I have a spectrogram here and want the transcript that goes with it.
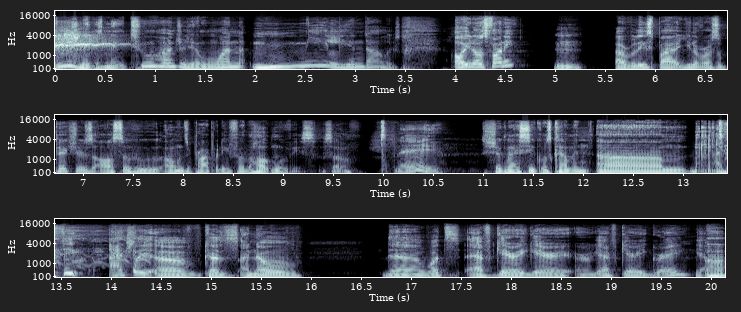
These niggas made two hundred and one million dollars. Oh, you know what's funny? Mm. Uh, released by Universal Pictures, also who owns the property for the Hulk movies. So Hey, Suge Knight sequel's coming. Um, I think actually, uh, because I know the what's F Gary Gary or F Gary Gray, yeah, uh-huh.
